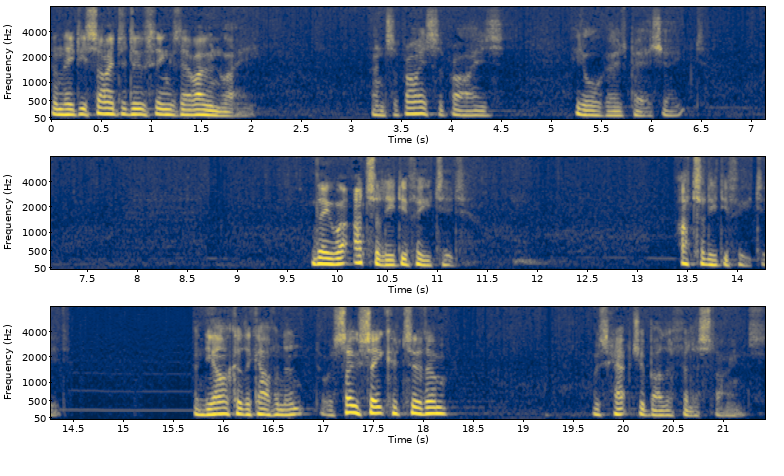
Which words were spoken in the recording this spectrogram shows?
And they decide to do things their own way. And surprise, surprise, it all goes pear shaped. They were utterly defeated. Utterly defeated. And the Ark of the Covenant, that was so sacred to them, was captured by the Philistines.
